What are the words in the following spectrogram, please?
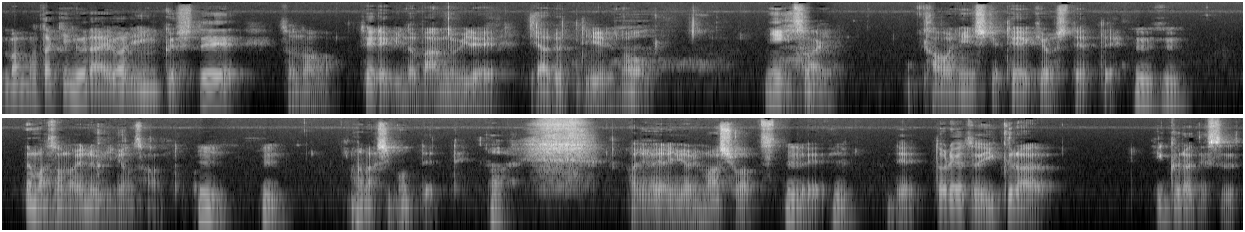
まばたきぐらいはリンクして、そのテレビの番組でやるっていうのに、顔認識提供してて。で、まあその N ビジョンさんと。話持ってって、はい。あれやりましょう、つって、うんうんで、とりあえずいくら、いくらです？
